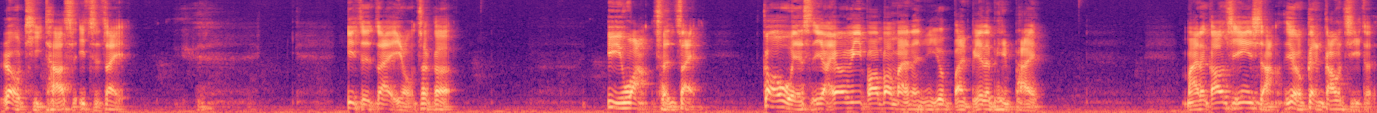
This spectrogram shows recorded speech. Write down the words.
肉体它是一直在，一直在有这个欲望存在。购物也是一样，LV 包包买了，你又买别的品牌，买了高级音响，又有更高级的。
